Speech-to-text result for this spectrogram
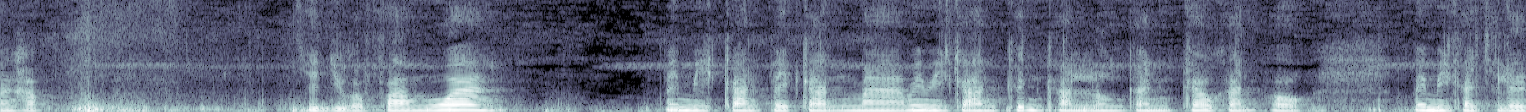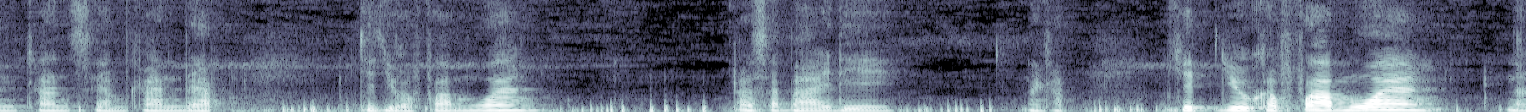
นะครับ จิตอยู่กับความว่าง ไม่มีการไปการมา ไม่มีการขึ้นการลงการเข้าการออก ไม่มีการเจริญการเสื่อมการดับ จิตอยู่กับความว่าง ก็สบายดีนะครับ จิตอยู่กับความว่างนะ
